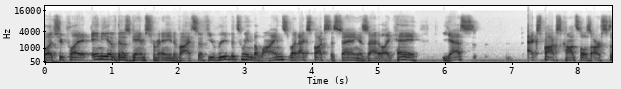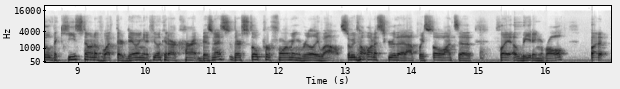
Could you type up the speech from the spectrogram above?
lets you play any of those games from any device. So if you read between the lines, what Xbox is saying is that like, hey, yes, Xbox consoles are still the keystone of what they're doing. And if you look at our current business, they're still performing really well. So we don't want to screw that up. We still want to play a leading role. But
